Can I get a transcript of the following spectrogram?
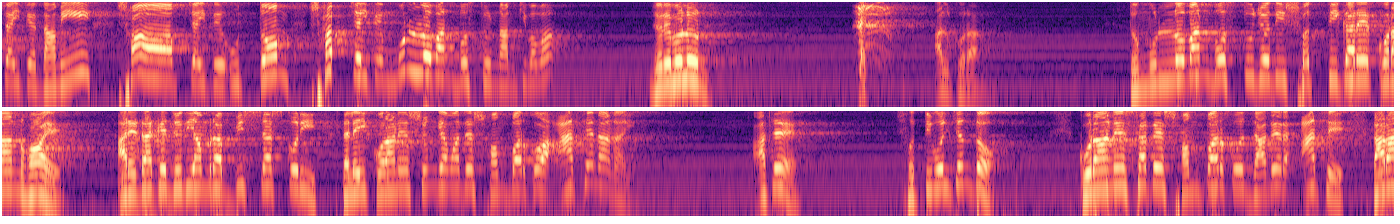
চাইতে দামি, সব চাইতে উত্তম, সব চাইতে মূল্যবান বস্তুর নাম কি বাবা? জোরে বলুন। আল কোরআন। তো মূল্যবান বস্তু যদি সত্যিকারে কোরআন হয় আর এটাকে যদি আমরা বিশ্বাস করি, তাহলে এই কোরআনের সঙ্গে আমাদের সম্পর্ক আছে না নাই? আছে? সত্যি বলছেন তো? কোরআনের সাথে সম্পর্ক যাদের আছে, তারা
